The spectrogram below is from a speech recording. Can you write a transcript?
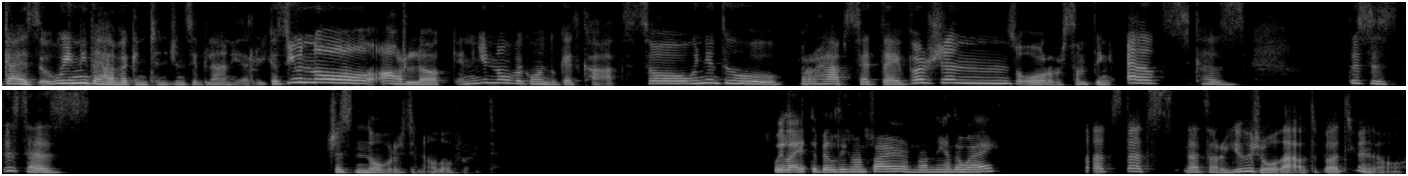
Guys, we need to have a contingency plan here because you know our luck and you know we're going to get caught. So we need to perhaps set diversions or something else because this is this has just no written all over it. We light the building on fire and run the other way. That's that's that's our usual out, but you know,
